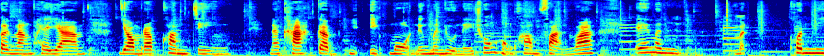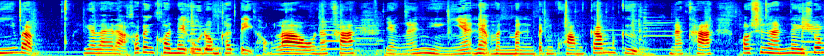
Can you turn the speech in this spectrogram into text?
กำลังพยายามยอมรับความจริงนะคะ กับอีกโหมดหนึ่งมันอยู่ในช่วงของความฝันว่า เอ๊ะมันคนนี้แบบอะไรล่ะเขาเป็นคนในอุดมคติของเรานะคะ อย่างนั้นอย่างเงี้ยเนี่ยมันมันเป็นความก้ากึ่งนะคะ เพราะฉะนั้นในช่วง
